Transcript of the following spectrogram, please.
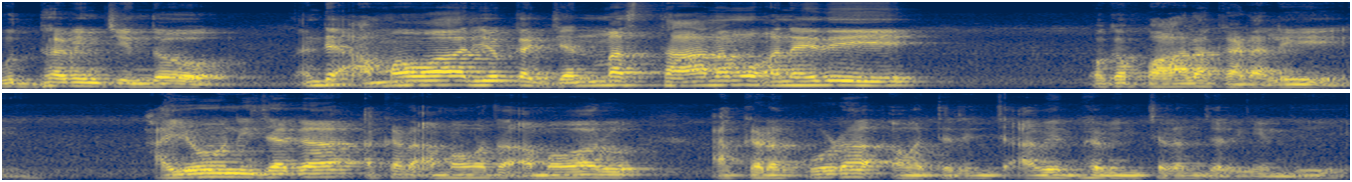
ఉద్భవించిందో అంటే అమ్మవారి యొక్క జన్మస్థానము అనేది ఒక పాల కడలి. అయోనిజగా అక్కడ అమ్మవత అమ్మవారు అక్కడ కూడా అవతరించ ఆవిర్భవించడం జరిగింది.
